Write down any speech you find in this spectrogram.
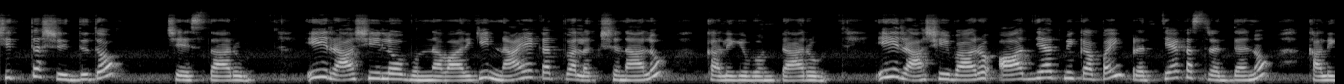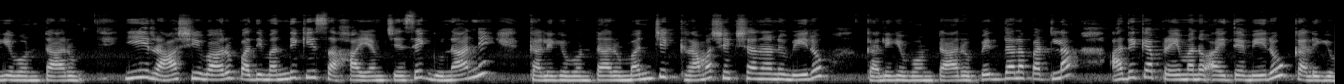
చిత్తశుద్ధితో చేస్తారు. ఈ రాశిలో ఉన్నవారికి నాయకత్వ లక్షణాలు కలిగి ఉంటారు. ఈ రాశి వారు ఆధ్యాత్మికపై ప్రత్యేక శ్రద్ధను కలిగి ఉంటారు. ఈ రాశి వారు పది మందికి సహాయం చేసే గుణాన్ని కలిగి ఉంటారు. మంచి క్రమశిక్షణను వీరు కలిగి ఉంటారు. పెద్దల పట్ల అధిక ప్రేమను అయితే వీరు కలిగి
